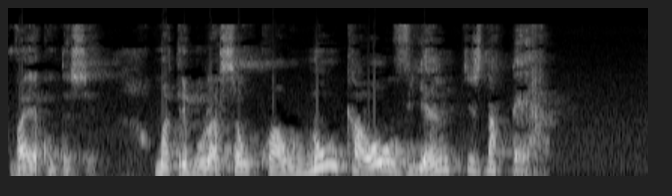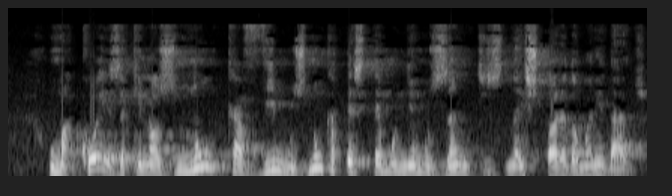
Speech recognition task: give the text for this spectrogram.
Vai acontecer. Uma tribulação qual nunca houve antes na terra. Uma coisa que nós nunca vimos, nunca testemunhamos antes na história da humanidade.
